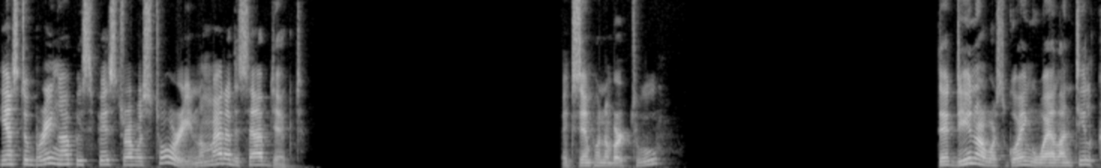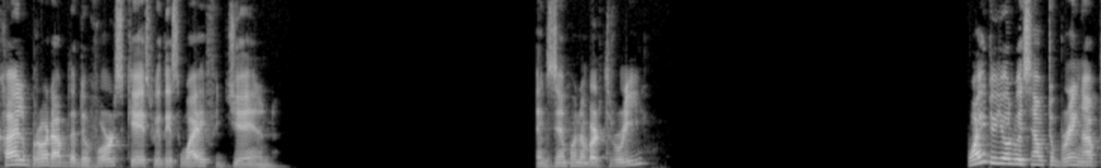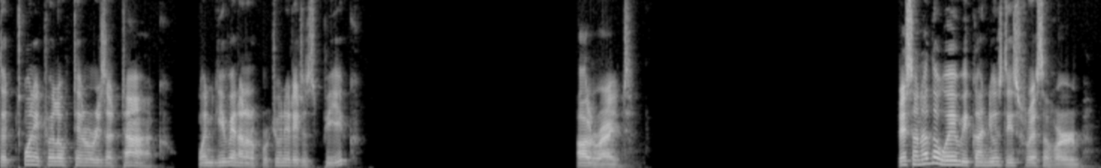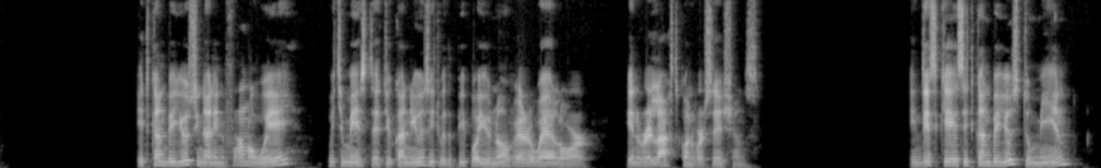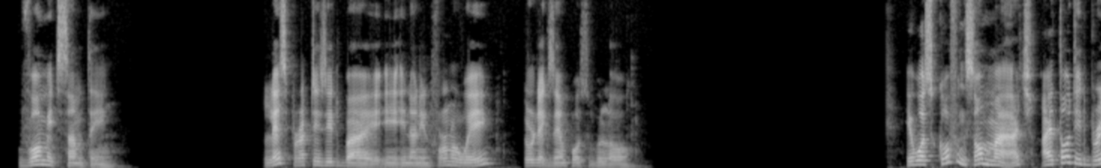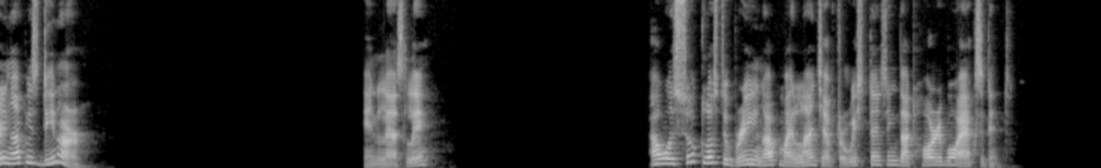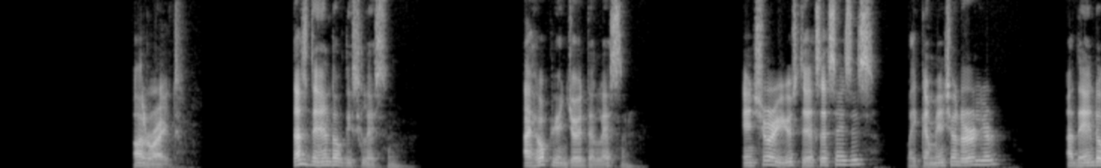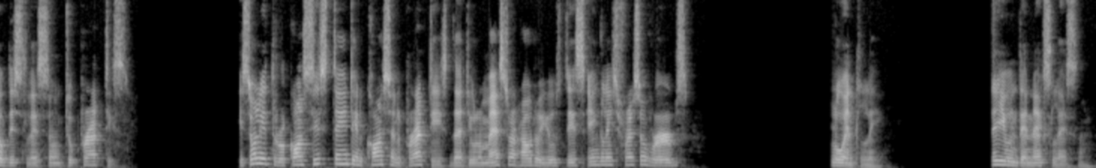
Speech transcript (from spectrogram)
he has to bring up his space travel story, no matter the subject. Example number two. The dinner was going well until Kyle brought up the divorce case with his wife Jane. Example number three. Why do you always have to bring up the 2012 terrorist attack when given an opportunity to speak? Alright. There's another way we can use this phrasal verb. It can be used in an informal way which means that you can use it with people you know very well or in relaxed conversations. In this case, it can be used to mean vomit something. Let's practice it by in an informal way through the examples below. He was coughing so much, I thought he'd bring up his dinner. And lastly, I was so close to bringing up my lunch after witnessing that horrible accident. Alright, that's the end of this lesson. I hope you enjoyed the lesson. Ensure you use the exercises, like I mentioned earlier, at the end of this lesson to practice. It's only through consistent and constant practice that you'll master how to use these English phrasal verbs fluently. See you in the next lesson.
